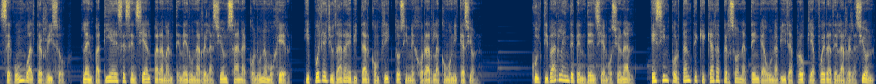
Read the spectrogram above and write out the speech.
Según Walter Rizzo, la empatía es esencial para mantener una relación sana con una mujer y puede ayudar a evitar conflictos y mejorar la comunicación. Cultivar la independencia emocional. Es importante que cada persona tenga una vida propia fuera de la relación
